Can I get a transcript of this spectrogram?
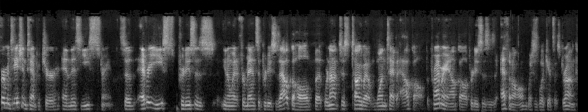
fermentation temperature and this yeast strain. So every yeast produces, you know, when it ferments, it produces alcohol, but we're not just talking about one type of alcohol. The primary alcohol it produces is ethanol, which is what gets us drunk.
